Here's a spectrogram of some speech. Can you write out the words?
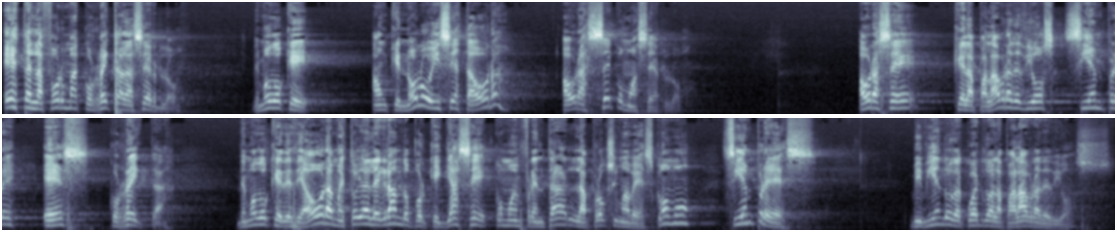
Esta es la forma correcta de hacerlo. De modo que, aunque no lo hice hasta ahora, ahora sé cómo hacerlo. Ahora sé que la palabra de Dios siempre es correcta. De modo que desde ahora me estoy alegrando porque ya sé cómo enfrentar la próxima vez. ¿Cómo? Siempre es viviendo de acuerdo a la palabra de Dios.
